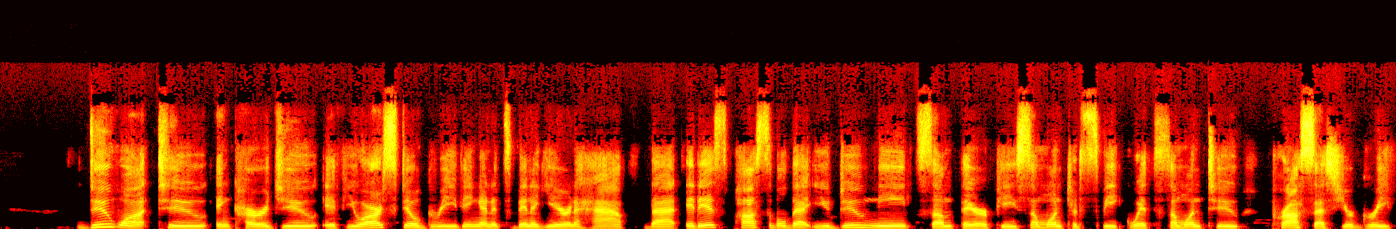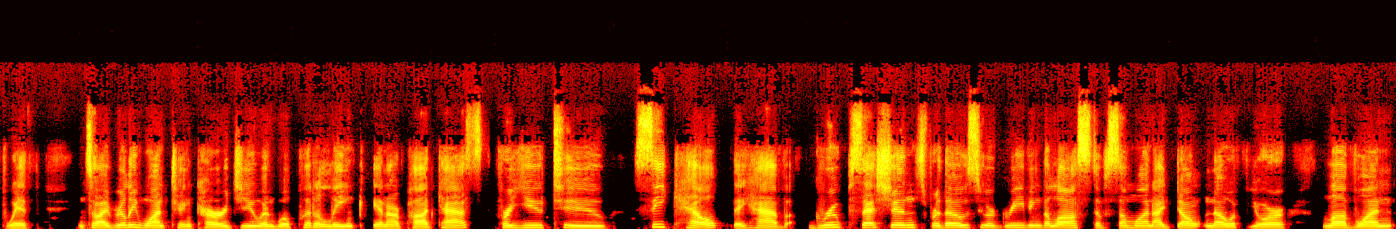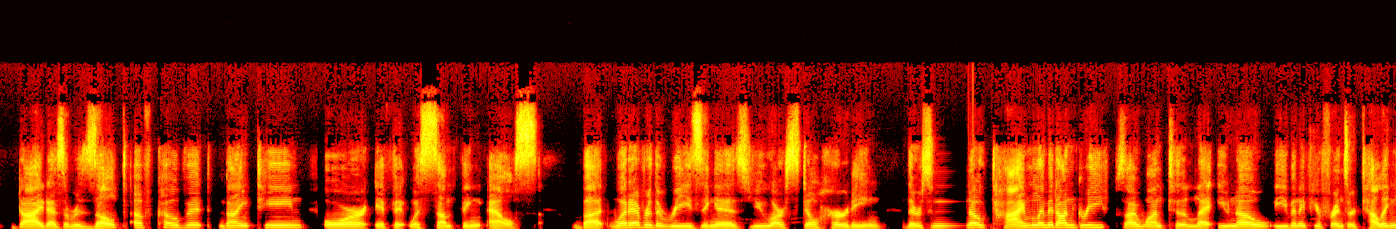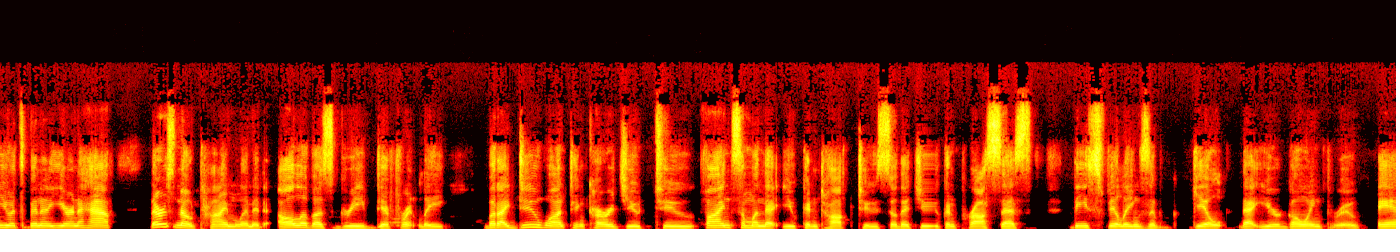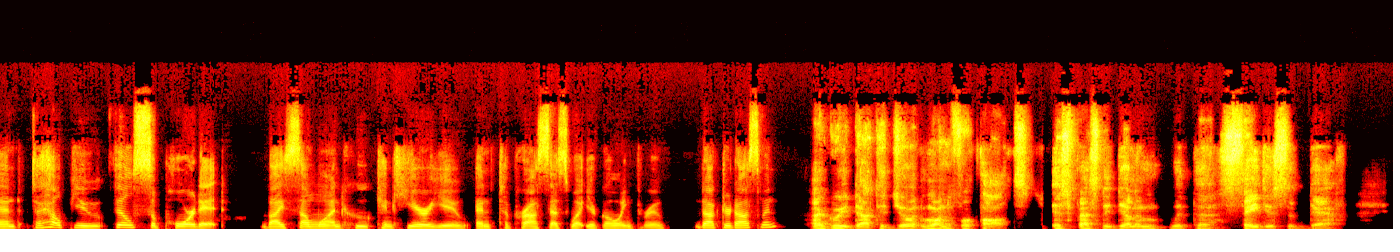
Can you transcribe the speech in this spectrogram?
do want to encourage you if you are still grieving and it's been a year and a half that it is possible that you do need some therapy someone to speak with someone to process your grief with. And so i really want to encourage you and we'll put a link in our podcast for you to seek help. They have group sessions for those who are grieving the loss of someone. I don't know if you're loved one died as a result of COVID 19 or if it was something else. But whatever the reason is, you are still hurting. There's no time limit on grief. So I want to let you know, even if your friends are telling you it's been a year and a half, there's no time limit. All of us grieve differently. But I do want to encourage you to find someone that you can talk to so that you can process these feelings of guilt that you're going through and to help you feel supported by someone who can hear you and to process what you're going through. Dr. Dossman? I agree, Dr. Jordan. Wonderful thoughts, especially dealing with the stages of death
